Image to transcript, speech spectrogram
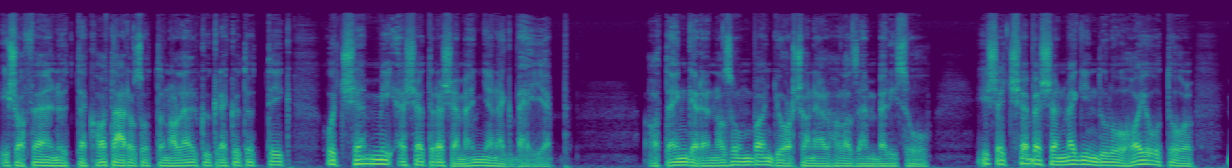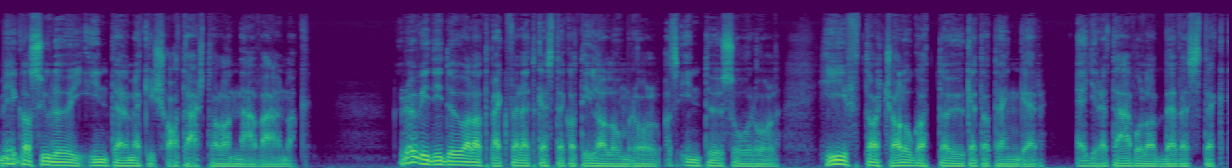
és a felnőttek határozottan a lelkükre kötötték, hogy semmi esetre se menjenek beljebb. A tengeren azonban gyorsan elhal az emberi szó, és egy sebesen meginduló hajótól még a szülői intelmek is hatástalanná válnak. Rövid idő alatt megfeledkeztek a tilalomról, az intőszóról, hívta, csalogatta őket a tenger, egyre távolabb bevesztek,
